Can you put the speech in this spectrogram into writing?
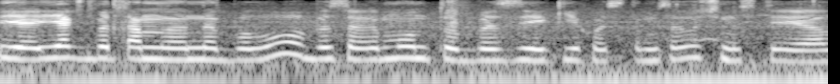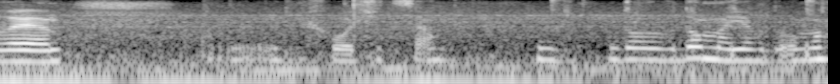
Як би там не було, без ремонту, без якихось там зручностей, але хочеться. Вдома є вдома.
